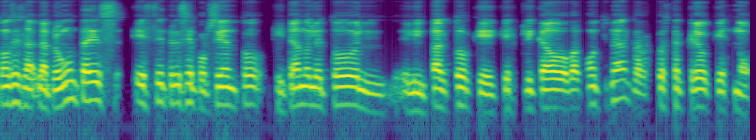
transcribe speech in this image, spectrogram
Entonces, la, pregunta es, ¿este 13%, quitándole todo el, impacto que, que, he explicado, va a continuar? La respuesta creo que es no.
